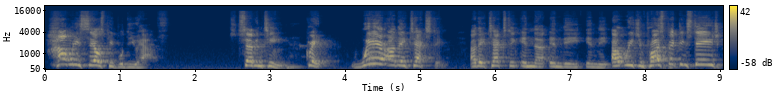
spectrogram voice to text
How many salespeople do you have? 17. Great. Where are they texting? Are they texting in the in the in the outreach and prospecting stage?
